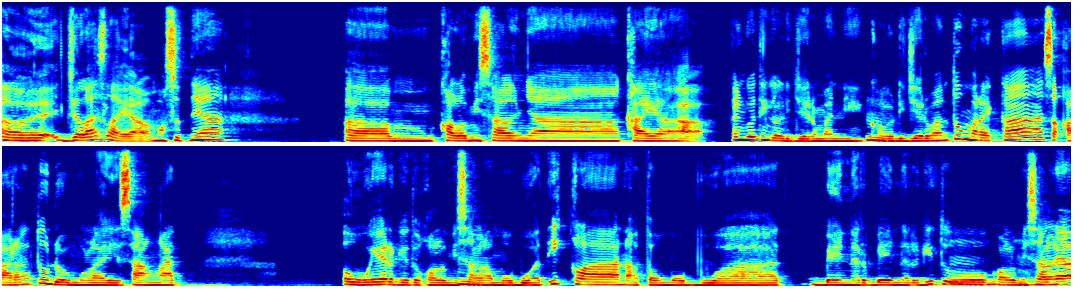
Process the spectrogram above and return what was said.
Eh, jelas lah ya. Maksudnya em, kalau misalnya kayak kan gue tinggal di Jerman nih. Kalau Hmm. di Jerman tuh mereka sekarang tuh udah mulai sangat aware gitu kalau misalnya mau buat iklan atau mau buat banner-banner gitu Hmm, kalau hmm. misalnya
